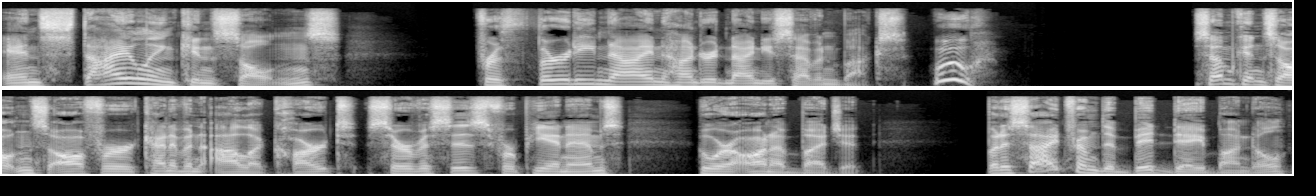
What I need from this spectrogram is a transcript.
and styling consultants for 3997 bucks. Woo! Some consultants offer kind of an a la carte services for PNMs who are on a budget. But aside from the bid day bundle,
